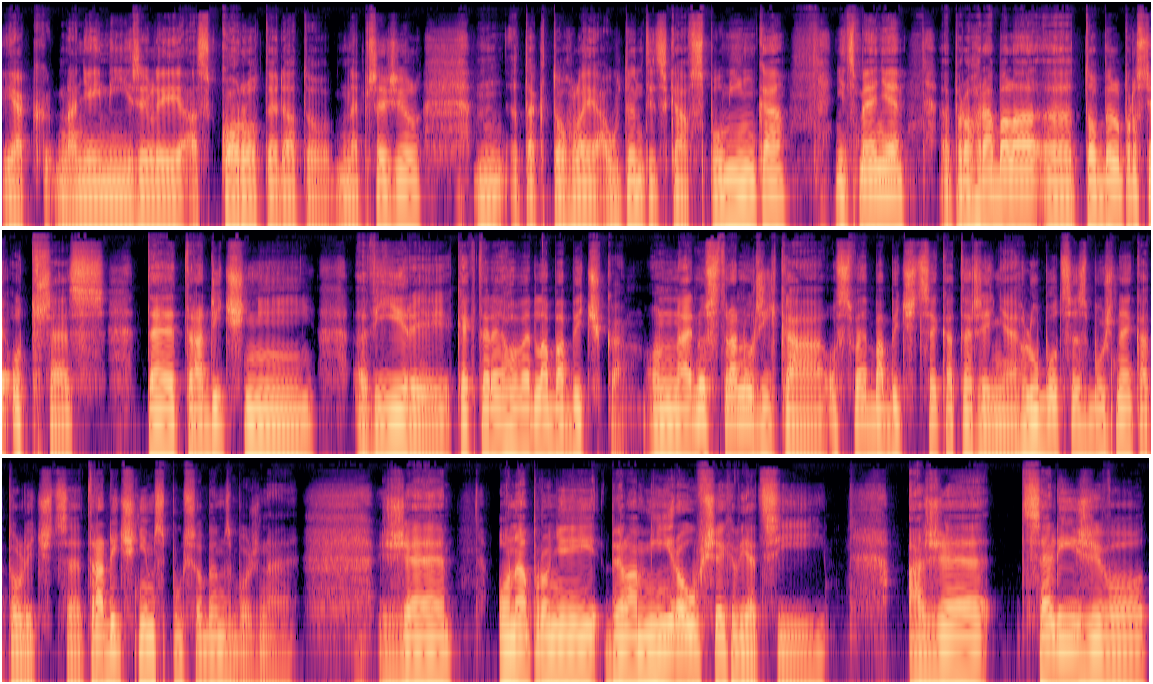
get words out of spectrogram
jak na něj mířili a skoro teda to nepřežil, mm, tak tohle je autentická vzpomínka. Nicméně pro Hrabala eh, to byl prostě otřes té tradiční víry, ke kterého vedla babička. On na jednu stranu říká o své babičce Kateřině, hluboce zbožné katoličce, tradičním způsobem zbožné, že ona pro něj byla mírou všech věcí a že celý život,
